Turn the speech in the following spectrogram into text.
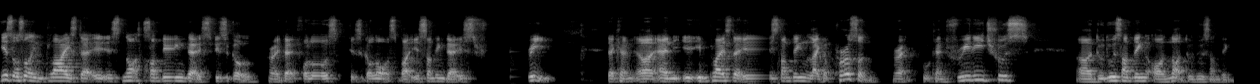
this also implies that it is not something that is physical, right, that follows physical laws, but it's something that is free. That can, uh, and it implies that it's something like a person, right, who can freely choose uh, to do something or not to do something.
